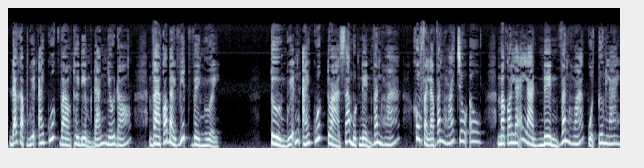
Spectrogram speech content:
đã gặp Nguyễn Ái Quốc vào thời điểm đáng nhớ đó và có bài viết về người. Từ Nguyễn Ái Quốc tỏa ra một nền văn hóa, không phải là văn hóa châu Âu, mà có lẽ là nền văn hóa của tương lai.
